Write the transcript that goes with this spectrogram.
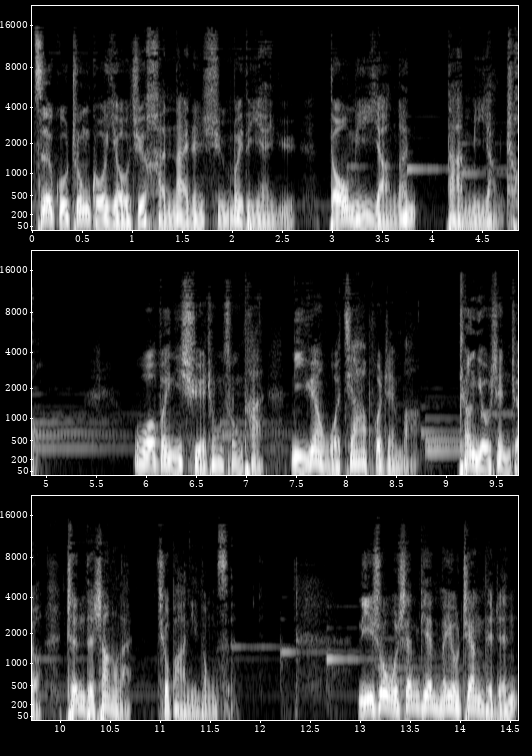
自古中国有句很耐人寻味的谚语：“斗米养恩，担米养仇。”我为你雪中送炭，你愿我家破人亡。更有甚者，真的上来就把你弄死。你说我身边没有这样的人，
